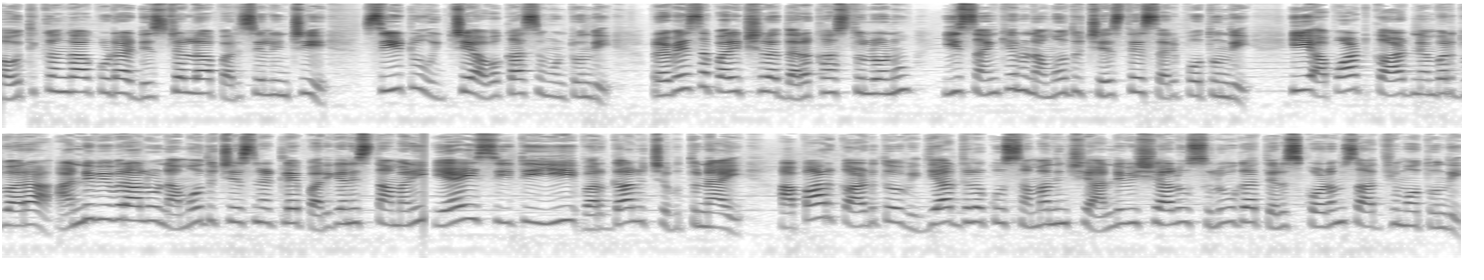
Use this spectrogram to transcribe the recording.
భౌతికంగా కూడా డిజిటల్గా పరిశీలించి సీటు ఇచ్చే అవకాశం ఉంటుంది. ప్రవేశ పరీక్షల దరఖాస్తుల్లోనూ ఈ సంఖ్యను నమోదు చేస్తే సరిపోతుంది. ఈ అపార్ట్ కార్డ్ నెంబర్ ద్వారా అన్ని వివరాలు నమోదు చేసినట్లే పరిగణిస్తామని ఏఐసిటిఈ వర్గాలు చెబుతున్నాయి. అపార్ కార్డుతో విద్యార్థులకు సంబంధించి అన్ని విషయాలు సులువుగా తెలుసుకోవడం సాధ్యమవుతుంది.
